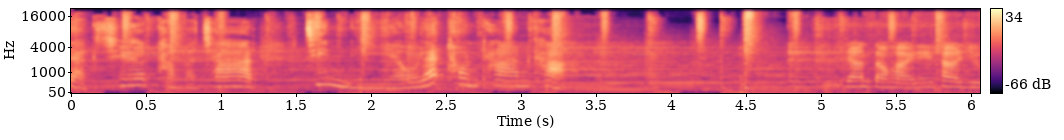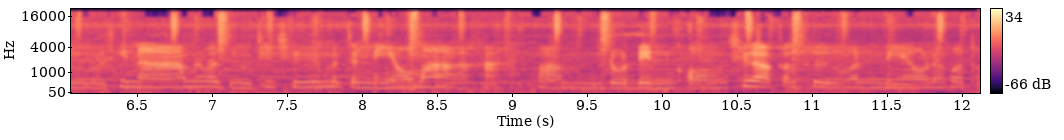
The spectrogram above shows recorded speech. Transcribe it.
จากเชือกธรรมชาติที่เหนียวและทนทานค่ะ ย่านเตาไห่นี่ถ้าอยู่ที่น้ำหรือว่าอยู่ที่ชื้นมันจะเหนียวมากอะค่ะ ความโดดเด่นของเชือกก็คือมันเหนียวแล้วก็ท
